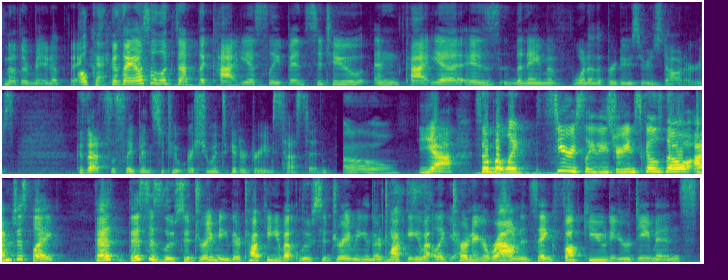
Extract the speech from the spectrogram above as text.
another made up thing. Okay. Because I also looked up the Katya Sleep Institute, and Katya is the name of one of the producer's daughters. Because that's the Sleep Institute where she went to get her dreams tested. Oh. Yeah. So, but like, seriously, these dream skills, though, I'm just like, that this is lucid dreaming. They're talking about lucid dreaming, and they're talking Yes, about like yeah. turning around and saying "fuck you" to your demons,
